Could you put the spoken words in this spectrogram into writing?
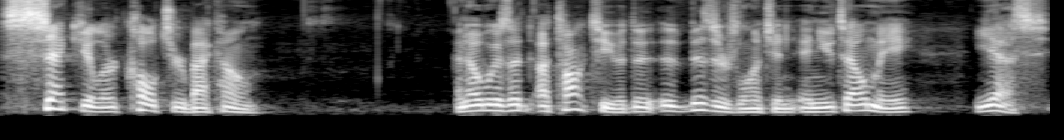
secular culture back home. I know because I, I talked to you at the visitors' luncheon, and you tell me, yes,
